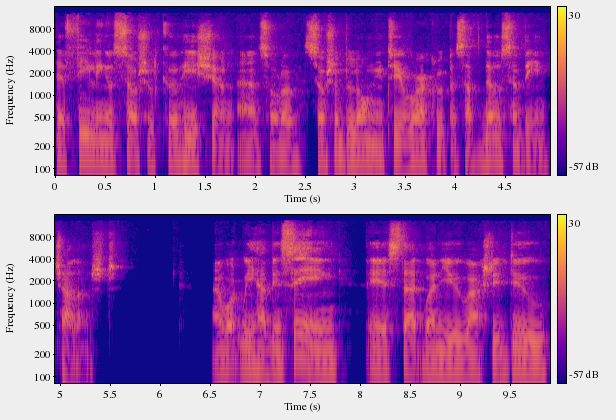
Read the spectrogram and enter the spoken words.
the feeling of social cohesion and sort of social belonging to your work group and stuff, those have been challenged. And what we have been seeing is that when you actually do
